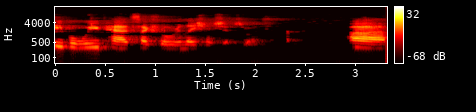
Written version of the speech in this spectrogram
people we've had sexual relationships with. Uh,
